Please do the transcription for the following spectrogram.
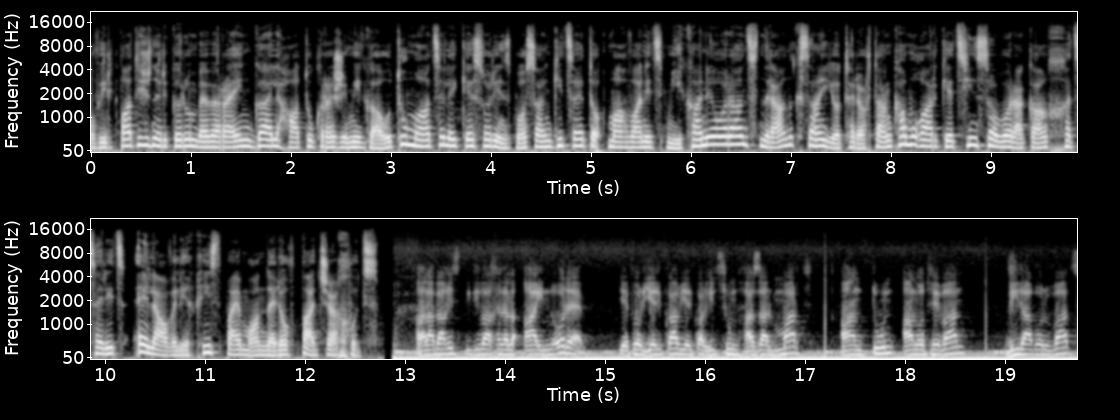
ով իր պատիժներ կրում բևեռային գալ հատուկ ռեժիմի գաղութու մահացել է կեսօրին զբոսանքից հետո։ Մահվանից մի քանի օր անց նրան 27-րդ անգամ ուղարկեցին սովորական խցերից ել ավելի խիստ պայմաններով պատժախոց։ Ղարաբաղից պիտի վախենալ այն օրը, երբ որ 200-250 հազար մարդ անտուն, անօթևան, վիրավորված,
